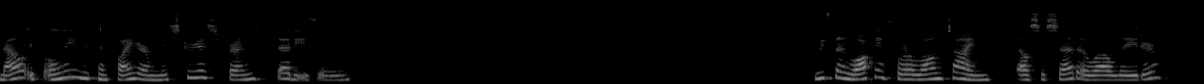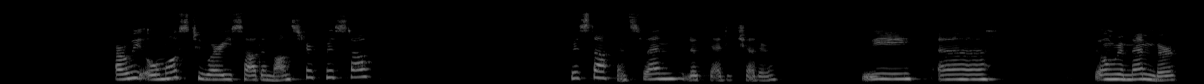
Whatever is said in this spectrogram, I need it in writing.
Now if only we can find our mysterious friend that easily. We've been walking for a long time, Elsa said a while later. Are we almost to where you saw the monster, Kristoff? Kristoff and Sven looked at each other. We, uh, don't remember,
